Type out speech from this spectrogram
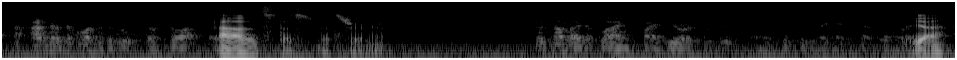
uh, under the homotopy groups don't show up, right? Uh, that's, that's, that's true, yeah. So it's not like applying phi zero to this, I mean, which wouldn't make any sense anyway. Yeah, yeah. Uh,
